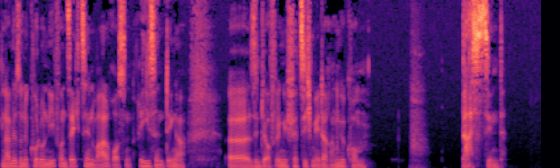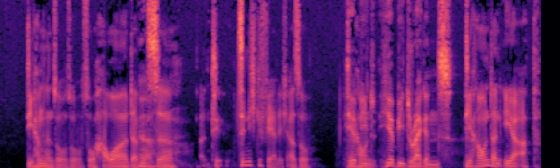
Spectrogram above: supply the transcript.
Dann haben wir so eine Kolonie von 16 Walrossen, riesen Dinger, äh, sind wir auf irgendwie 40 Meter rangekommen. Das sind. Die haben dann so so so Hauer, da wird's äh, die, ziemlich gefährlich. Also die Here, hauen, be, here be Dragons. die hauen dann eher ab,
